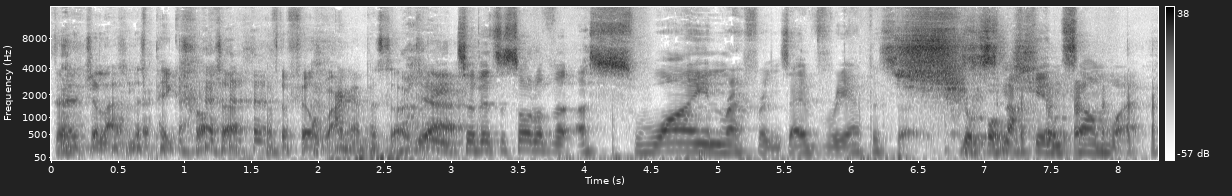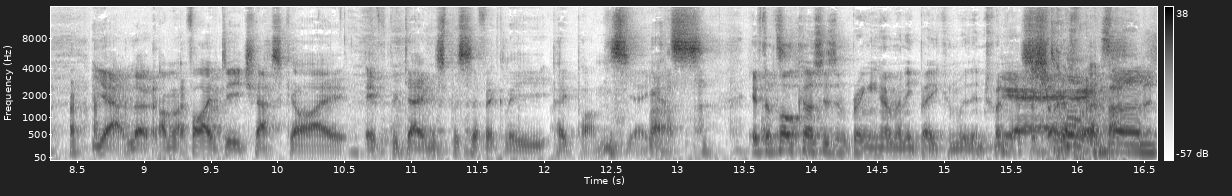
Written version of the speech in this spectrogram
the gelatinous pig trotter of the Phil Wang episode. Yeah. So there's a sort of a, a swine reference every episode, snuck in somewhere. yeah, look, I'm a 5D chess guy. If the game is specifically pig puns, Yeah, yeah. that's If the podcast isn't bringing home any bacon within 20 episodes, Straight burn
